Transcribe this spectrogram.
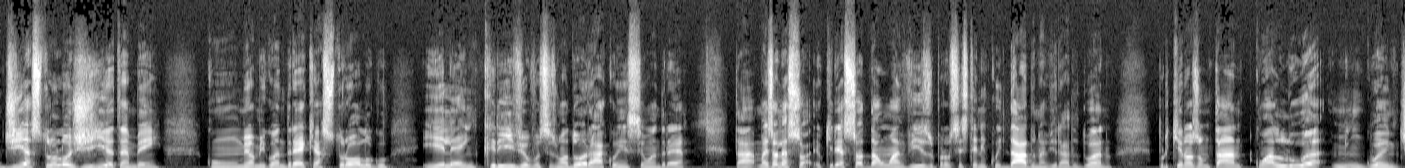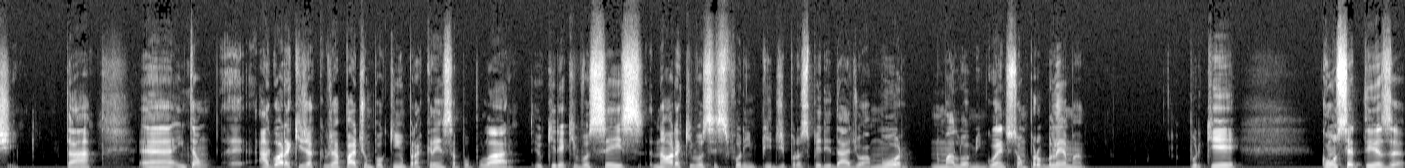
de astrologia também com o meu amigo André, que é astrólogo, e ele é incrível, vocês vão adorar conhecer o André, tá? Mas olha só, eu queria só dar um aviso para vocês terem cuidado na virada do ano, porque nós vamos estar tá com a lua minguante, tá? É, então, é, agora que já, já parte um pouquinho para a crença popular, eu queria que vocês, na hora que vocês forem pedir prosperidade ou amor numa lua minguante, isso é um problema, porque com certeza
